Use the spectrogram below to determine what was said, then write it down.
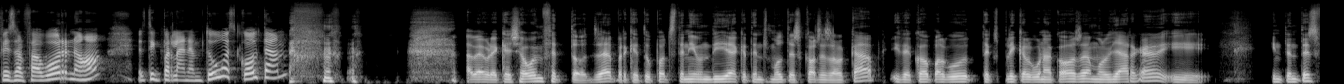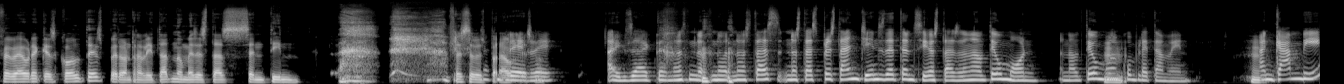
fes el favor, no? Estic parlant amb tu, escolta'm. A veure, que això ho hem fet tots, eh? Perquè tu pots tenir un dia que tens moltes coses al cap i de cop algú t'explica alguna cosa molt llarga i intentes fer veure que escoltes, però en realitat només estàs sentint les seves paraules, Re, re. Exacte, no, no, no, no, estàs, no estàs prestant gens d'atenció, estàs en el teu món, en el teu món Mm. completament. Mm. En canvi,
